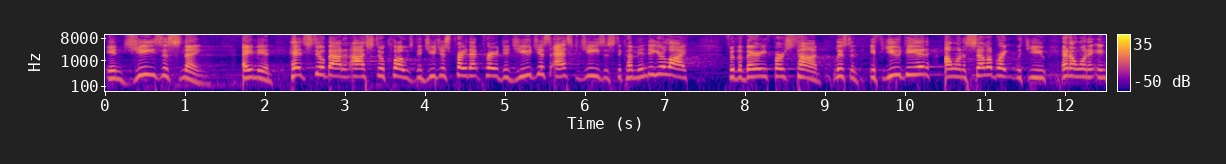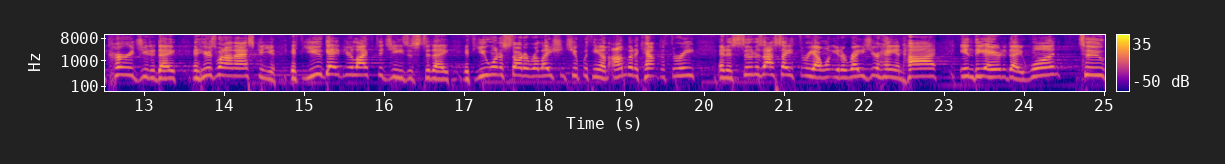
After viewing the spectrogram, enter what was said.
In Jesus' name, amen. Head still bowed and eyes still closed. Did you just pray that prayer? Did you just ask Jesus to come into your life for the very first time. Listen, if you did, I want to celebrate with you and I want to encourage you today. And here's what I'm asking you. If you gave your life to Jesus today, if you want to start a relationship with Him, I'm going to count to three. And as soon as I say three, I want you to raise your hand high in the air today. One, two,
